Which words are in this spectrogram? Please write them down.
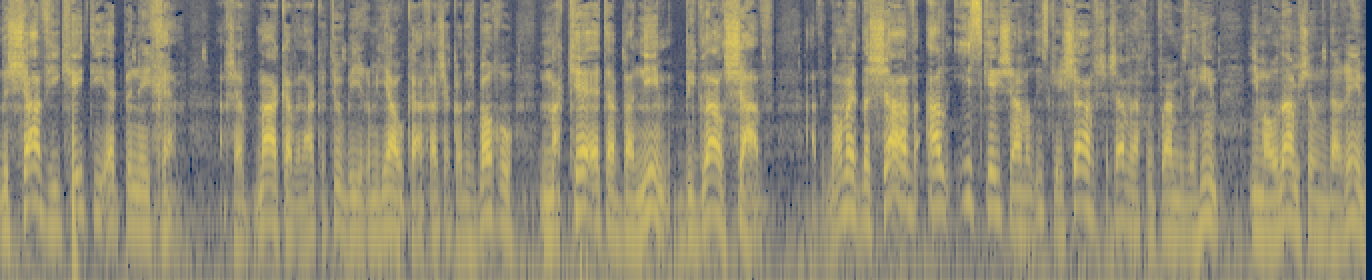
לשווא הכיתי את בניכם. עכשיו, מה הכוונה? כתוב בירמיהו ככה, שהקדוש ברוך הוא מכה את הבנים בגלל שווא. אז היא אומרת, לשווא על עסקי שווא, על עסקי שווא, ששם אנחנו כבר מזהים עם העולם של נדרים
